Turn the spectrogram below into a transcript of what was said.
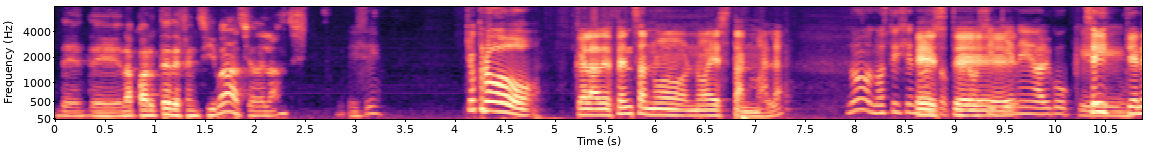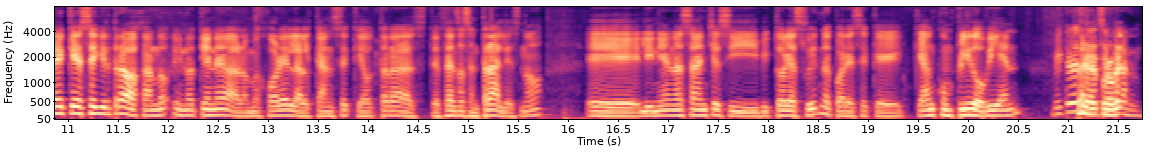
de, la parte defensiva hacia adelante. Y sí. Yo creo que la defensa no, no es tan mala. No, no estoy diciendo eso, pero sí este, tiene algo que... Sí, tiene que seguir trabajando y no tiene a lo mejor el alcance que otras defensas centrales, ¿no? Eh, Liliana Sánchez y Victoria Sweet me parece que, han cumplido bien. Victoria pero el, para mí.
